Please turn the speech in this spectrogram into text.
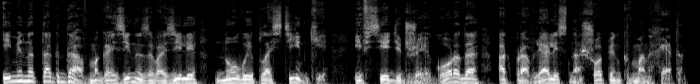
Именно тогда в магазины завозили новые пластинки, и все диджеи города отправлялись на шопинг в Манхэттен.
